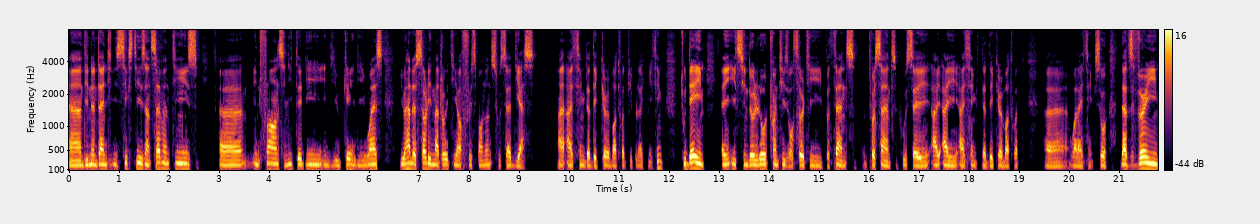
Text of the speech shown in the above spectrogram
And in the 1960s and 70s, uh, in France, in Italy, in the UK, in the US, you had a solid majority of respondents who said yes. I, I, think that they care about what people like me think. Today, it's in the low 20s or 30 percent who say I, I, I think that they care about what uh, what I think. So that's very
